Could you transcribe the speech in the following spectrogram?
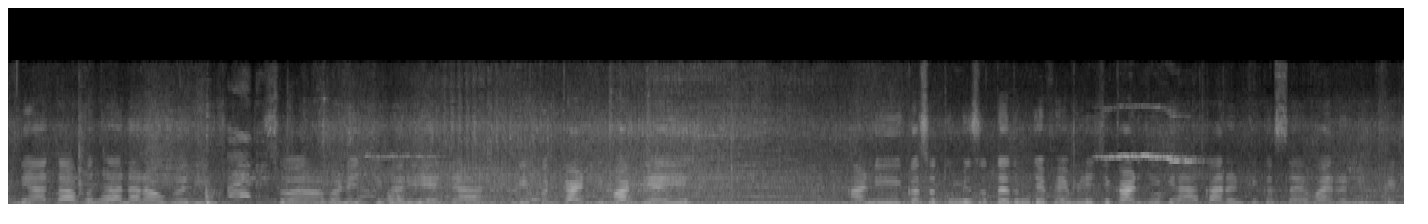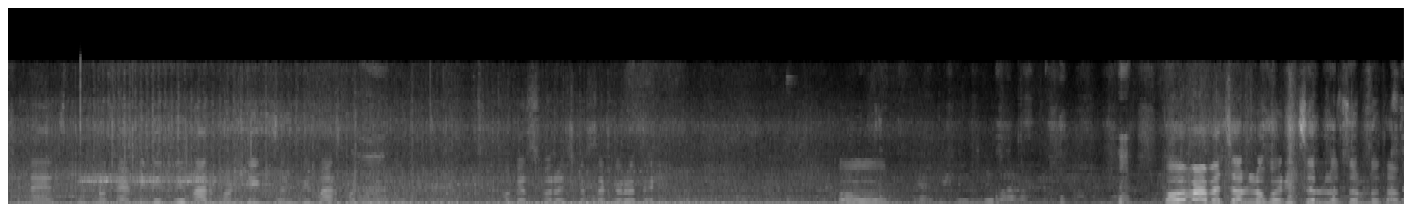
आणि आता आपण जाणार आहोत घरी. गणेशजी घरी आहे त्या ते पण काळजी मागे आहे. आणि कसं तुम्हीसुद्धा तुमच्या फॅमिलीची काळजी घ्या कारण की कसं आहे व्हायरल इन्फेक्शन आहे. पूर्ण फॅमिलीच बीमार पडते एक जण पडलं की. बघा स्वराज कसा करत आहे. हो. हो बाबा चाललो घरी चाललो चाललो थांब.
